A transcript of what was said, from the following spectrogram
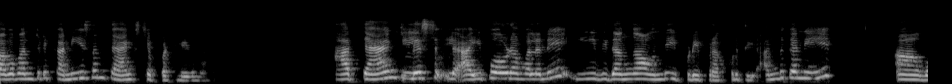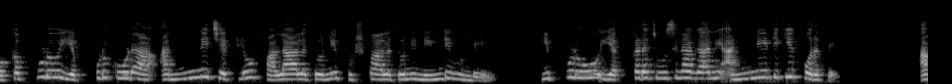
భగవంతుడి కనీసం థ్యాంక్స్ చెప్పట్లేదు మనం. ఆ థ్యాంక్ లెస్ అయిపోవడం వల్లనే ఈ విధంగా ఉంది ఇప్పుడు ఈ ప్రకృతి. అందుకని ఆ ఒకప్పుడు ఎప్పుడు కూడా అన్ని చెట్లు ఫలాలతోని పుష్పాలతోని నిండి ఉండేవి. ఇప్పుడు ఎక్కడ చూసినా గాని అన్నిటికీ కొరతే. ఆ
